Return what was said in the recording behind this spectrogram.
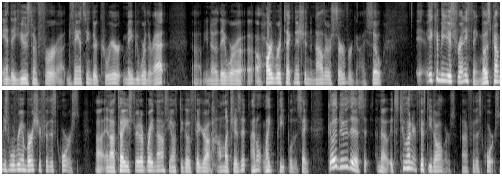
and they used them for uh, advancing their career, maybe where they're at. Um, you know, they were a, a, hardware technician and now they're a server guy. So it, it can be used for anything. Most companies will reimburse you for this course. Uh, and I'll tell you straight up right now, so you don't have to go figure out how much is it. I don't like people that say, go do this. No, it's $250 uh, for this course.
